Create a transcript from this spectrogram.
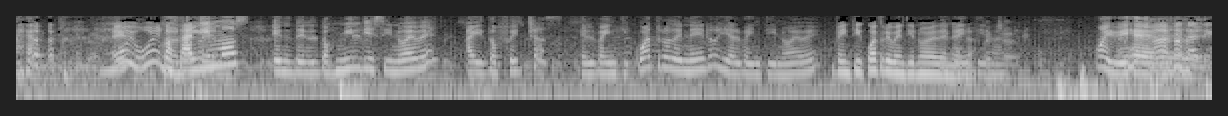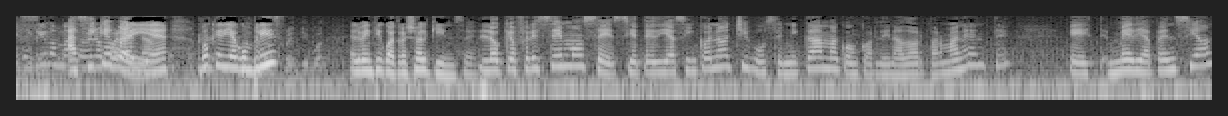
Muy bueno. Salimos en el 2019, hay dos fechas, el 24 de enero y el 29 24 y 29 de y enero. 29. Muy bien. Así que Por ahí, bueno. ¿eh? ¿Vos qué día cumplís? El 24, yo el 15. Lo que ofrecemos es siete días, cinco noches, bus en mi cama con coordinador permanente, este, media pensión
